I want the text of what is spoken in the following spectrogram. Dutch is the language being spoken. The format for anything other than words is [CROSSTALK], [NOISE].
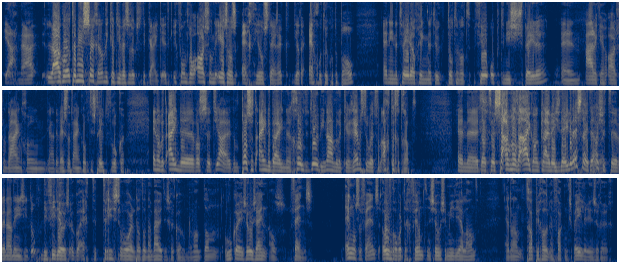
ja, nou, laat ik wel ten eerste zeggen, want ik heb die wedstrijd ook zitten kijken. Ik vond wel Arsenal, de eerste was echt heel sterk. Die hadden echt goed druk op de bal. En in de tweede helft ging natuurlijk tot en wat veel opportunistisch spelen. En eigenlijk heeft Arsenal daarin gewoon ja, de wedstrijd eigenlijk over de streep getrokken. En op het einde was het, ja, dan pas het einde bij een eh, grote derby, namelijk uh, Ramsdale werd van achter getrapt. En eh, dat uh, samenvelde eigenlijk wel een klein beetje de hele wedstrijd, hè, als je het uh, bij nou inzien, toch? Die video is ook wel echt te triest voor woorden dat dat naar buiten is gekomen. Want dan, hoe kan je zo zijn als fans? Engelse fans, overal wordt er gefilmd in social media land. En dan trap je gewoon een fucking speler in zijn rug.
